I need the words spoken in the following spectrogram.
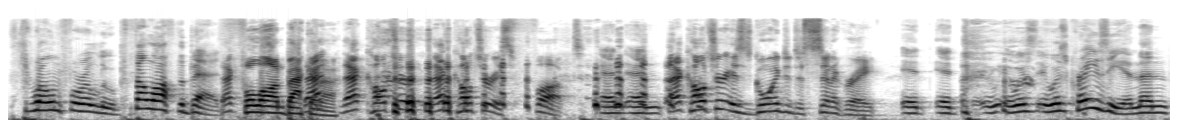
thrown for a loop fell off the bed That- Full on back that that culture that culture is fucked. and and That culture is going to disintegrate. it, it it it was it was crazy and then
